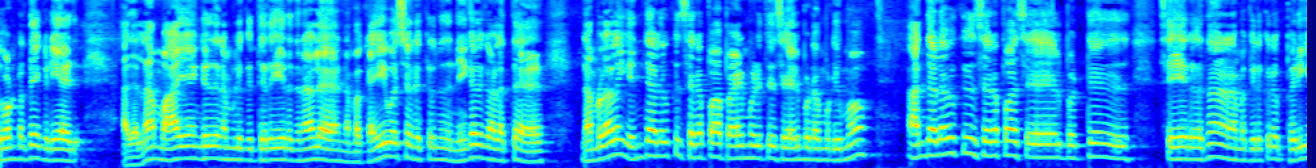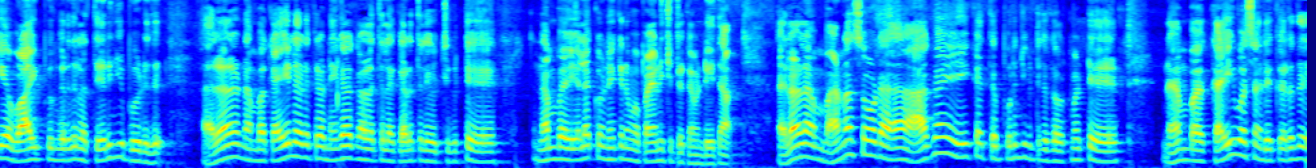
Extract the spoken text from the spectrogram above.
தோன்றதே கிடையாது. அதெல்லாம் மாயங்கிறது நம்மளுக்கு தெரிகிறதுனால நம்ம கைவசம் இருக்கிற இந்த நிகழ்காலத்தை நம்மளால் எந்த அளவுக்கு சிறப்பாக பயன்படுத்தி செயல்பட முடியுமோ அந்த அளவுக்கு சிறப்பாக செயல்பட்டு செய்கிறது தான் நமக்கு இருக்கிற பெரிய வாய்ப்புங்கிறது நான் தெரிஞ்சு போயிடுது. அதனால் நம்ம கையில் இருக்கிற நிகழ்காலத்தில் கருத்தில் வச்சுக்கிட்டு நம்ம இலக்கு நோக்கி நம்ம பயணிச்சுட்டு இருக்க வேண்டியது தான் அதனால் மனசோட அக இயக்கத்தை புரிஞ்சுக்கிட்டு இருக்க மட்டும் நம்ம கைவசம் இருக்கிறது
